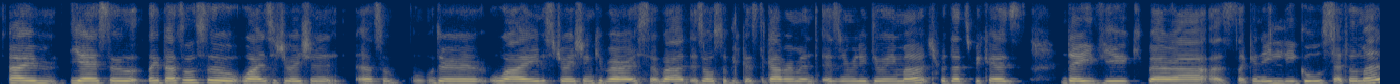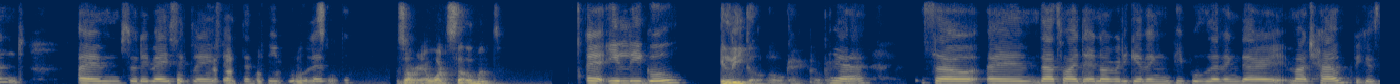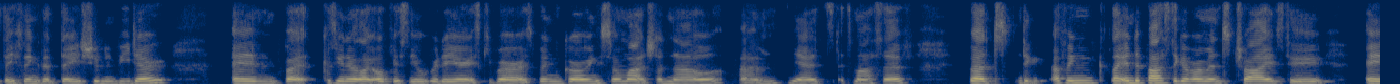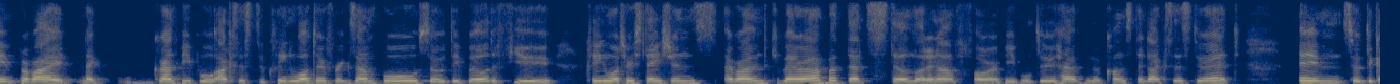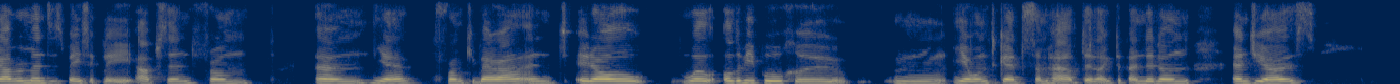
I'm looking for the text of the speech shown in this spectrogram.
Um yeah, so like that's also why the situation also the why the situation in Kibera is so bad is also because the government isn't really doing much, but that's because they view Kibera as like an illegal settlement. Um so they basically think that the people who live sorry, a what settlement? Uh, illegal. Illegal. Oh, okay. Okay. Yeah. So um, that's why they're not really giving people living there much help because they think that they shouldn't be there and but because you know like obviously over the years Kibera has been growing so much that now um yeah it's it's massive. But the, I think like in the past the government tried to um, provide like grant people access to clean water for example. So they built a few clean water stations around Kibera but that's still not enough for people to have you know constant access to it. Um so the government is basically absent from um yeah from Kibera, and it all well all the people who um, yeah want to get some help. They're like dependent on NGOs.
